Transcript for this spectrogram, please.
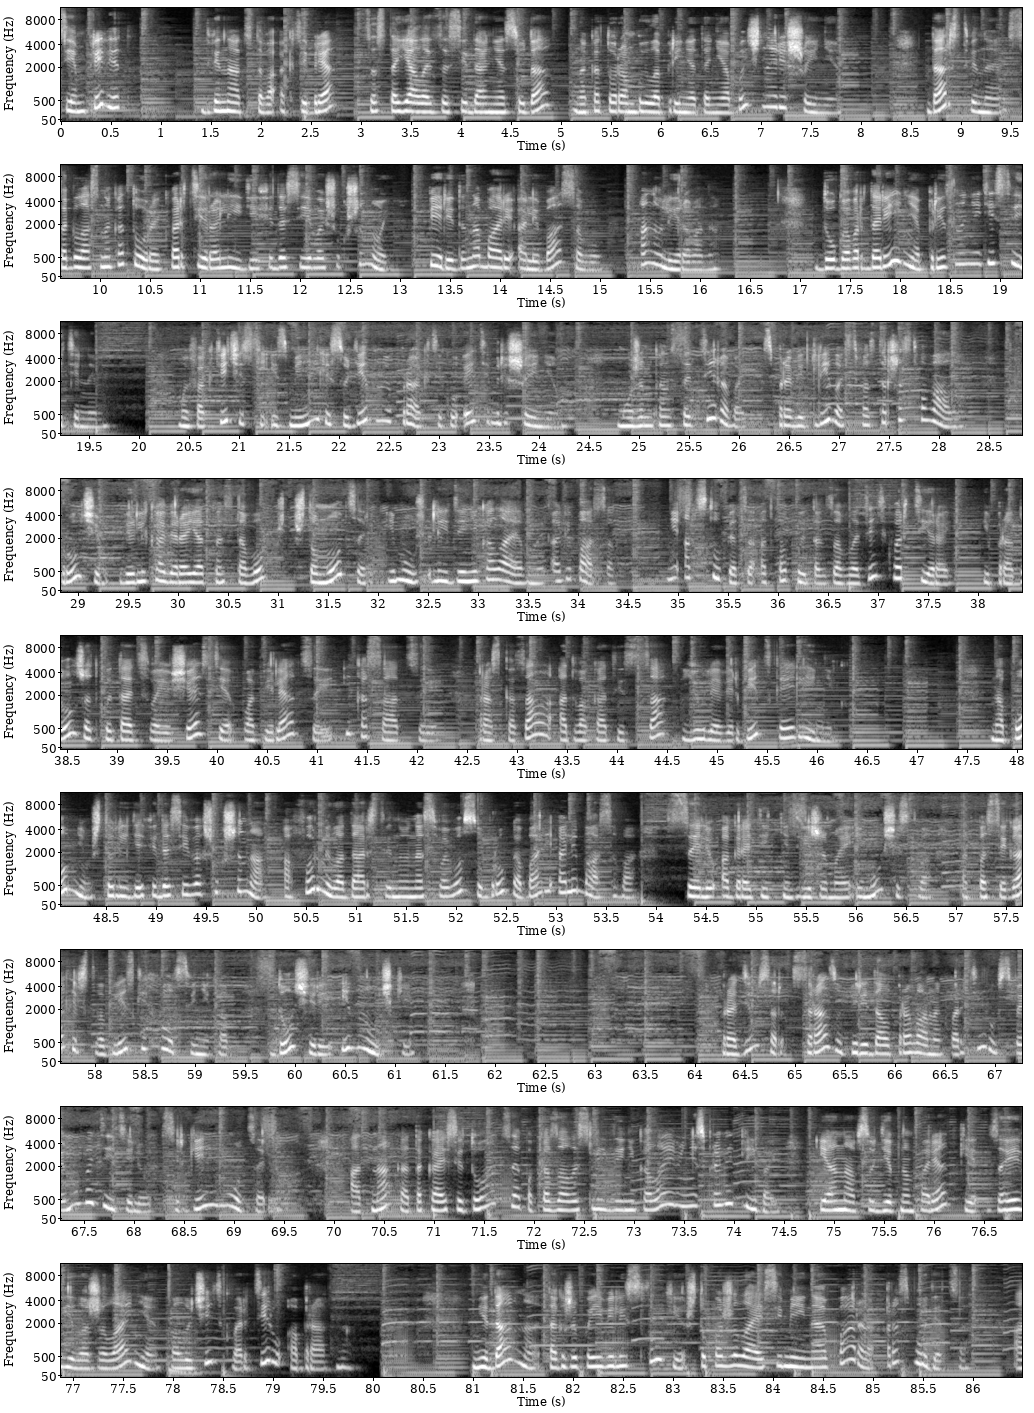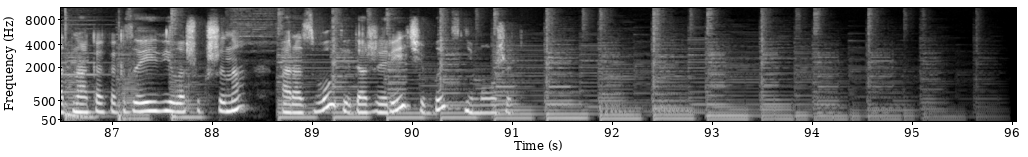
Всем привет! 12 октября состоялось заседание суда, на котором было принято необычное решение. Дарственная, согласно которой квартира Лидии Федосеевой-Шукшиной передана Баре Алибасову, аннулирована. Договор дарения признан недействительным. Мы фактически изменили судебную практику этим решением. Можем констатировать, справедливость восторжествовала – Впрочем, велика вероятность того, что Моцарь и муж Лидии Николаевны Алибасов не отступятся от попыток завладеть квартирой и продолжат пытать свое счастье в апелляции и кассации, рассказала адвокат истца Юлия Вербицкая-Линник. Напомним, что Лидия Федосеева-Шукшина оформила дарственную на своего супруга Барри Алибасова целью оградить недвижимое имущество от посягательства близких родственников, дочери и внучки. Продюсер сразу передал права на квартиру своему водителю Сергею Моцарю. Однако такая ситуация показалась Лидии Николаевне несправедливой, и она в судебном порядке заявила желание получить квартиру обратно. Недавно также появились слухи, что пожилая семейная пара разводятся. Однако, как заявила Шукшина, о разводе даже речи быть не может.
